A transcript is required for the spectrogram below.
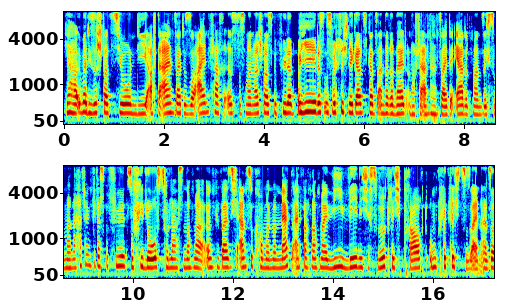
ja, über diese Station, die auf der einen Seite so einfach ist, dass man manchmal das Gefühl hat, oh je, das ist wirklich eine ganz, ganz andere Welt und auf der anderen Seite erdet man sich so. Man hat irgendwie das Gefühl, so viel loszulassen, nochmal irgendwie bei sich anzukommen. Und man merkt einfach nochmal, wie wenig es wirklich braucht, um glücklich zu sein. Also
